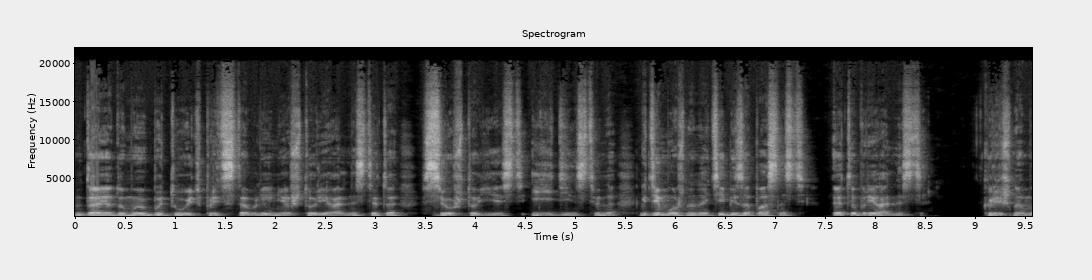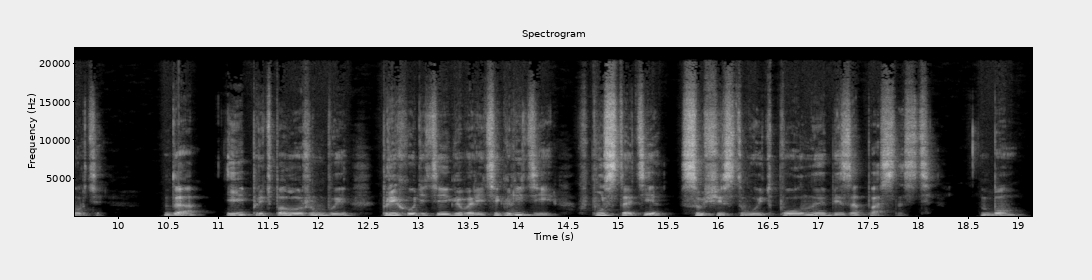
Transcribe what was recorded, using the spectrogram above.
Да, я думаю, бытует представление, что реальность – это все, что есть, и единственно, где можно найти безопасность – это в реальности. Кришнамурти. Да, и, предположим, вы приходите и говорите «Гляди, в пустоте существует полная безопасность». Бом.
